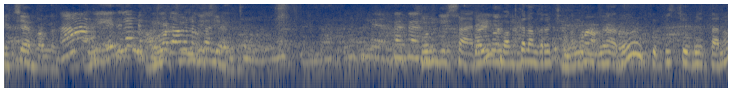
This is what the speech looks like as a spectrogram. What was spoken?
ఇచ్చేయండి ఇచ్చేయండి పర్లేదు ఇచ్చేయండి సరే పైకి వచ్చి. భక్తులందరూ చాలా మంది ఉన్నారు చూపిస్తూ చూపిస్తాను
